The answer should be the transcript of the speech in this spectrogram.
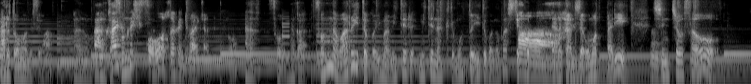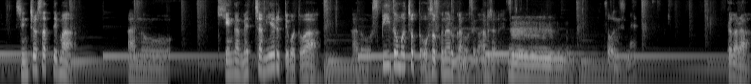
あると思うんですよ。あのなあ回復思考をそういうふうに捉えちゃうってこあそうなんかそんな悪いとこ今見てる見てなくてもっといいとこ伸ばしてこうみたいな感じで思ったり、と、身長差を身長差ってまああの危険がめっちゃ見えるってことはあのスピードもちょっと遅くなる可能性があるじゃないですか、そうですね。だから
